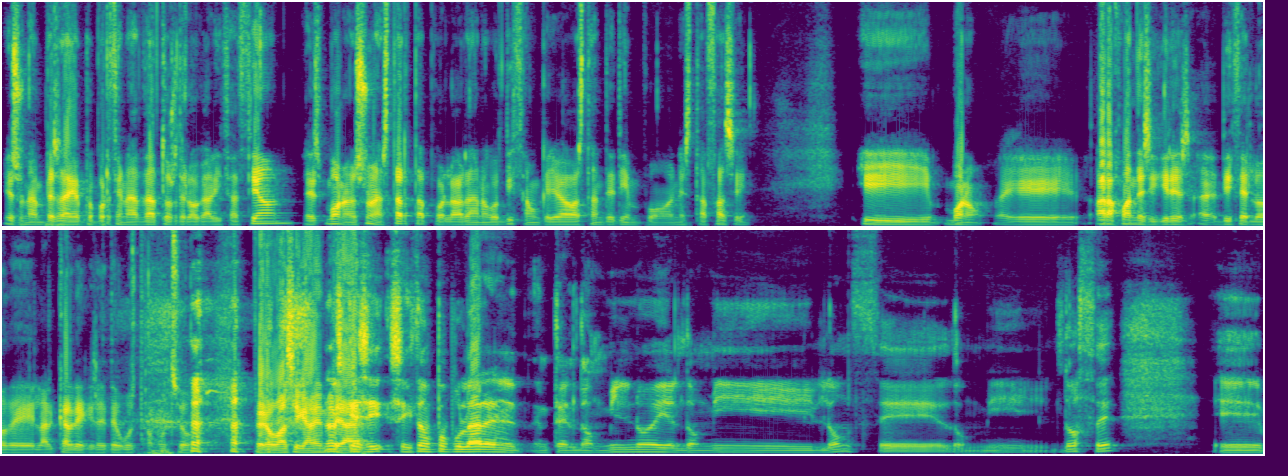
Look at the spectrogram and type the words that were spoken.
es una empresa que proporciona datos de localización. Es, bueno, es una startup, pues la verdad no cotiza, aunque lleva bastante tiempo en esta fase. Y bueno, eh, ahora Juan de si quieres, eh, dices lo del alcalde que se te gusta mucho, pero básicamente... No, es que se, se hizo popular en el- entre el 2009 y el 2011, 2012. eh,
